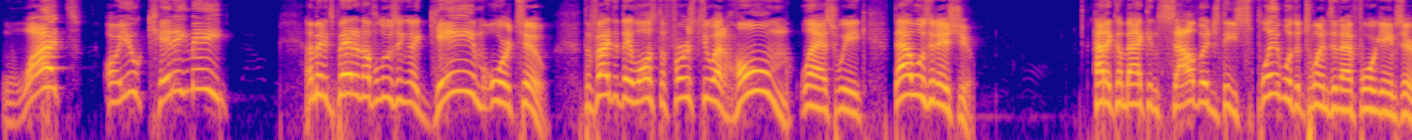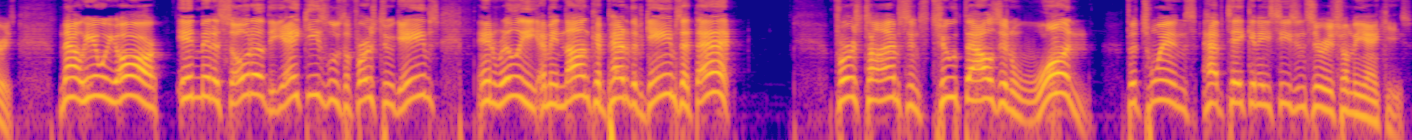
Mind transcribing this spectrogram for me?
What? Are you kidding me? I mean, it's bad enough losing a game or two. The fact that they lost the first two at home last week, that was an issue. Had to come back and salvage the split with the Twins in that four game series. Now, here we are in Minnesota. The Yankees lose the first two games, and really, I mean, non competitive games at that. First time since 2001, the Twins have taken a season series from the Yankees.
